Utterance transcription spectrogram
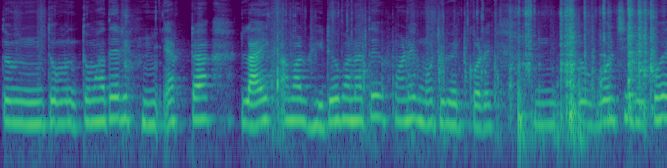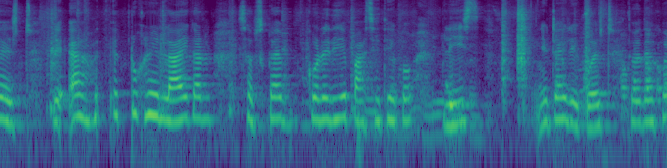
তোম- তোম- তোমাদের একটা লাইক আমার ভিডিও বানাতে অনেক মোটিভেট করে। তো বলছি রিকোয়েস্ট যে আহ, একটুখানি লাইক আর সাবস্ক্রাইব করে দিয়ে পাশে থেকো প্লিজ এটাই রিকোয়েস্ট তো দেখো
